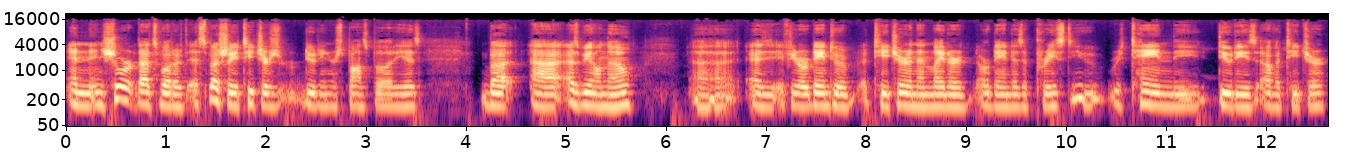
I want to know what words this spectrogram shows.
and in short, that's what a, especially a teacher's duty and responsibility is. But uh, as we all know, uh, as if you're ordained to a, a, teacher and then later ordained as a priest, you retain the duties of a teacher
